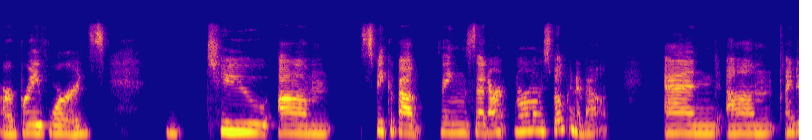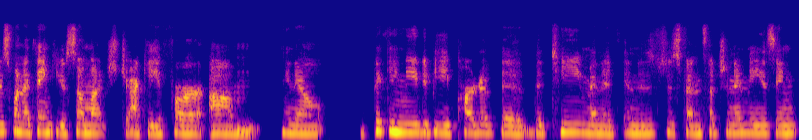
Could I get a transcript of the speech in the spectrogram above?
our brave words to um speak about things that aren't normally spoken about. And um, I just want to thank you so much, Jackie, for um, you know, picking me to be part of the the team. And it and it's just been such an amazing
